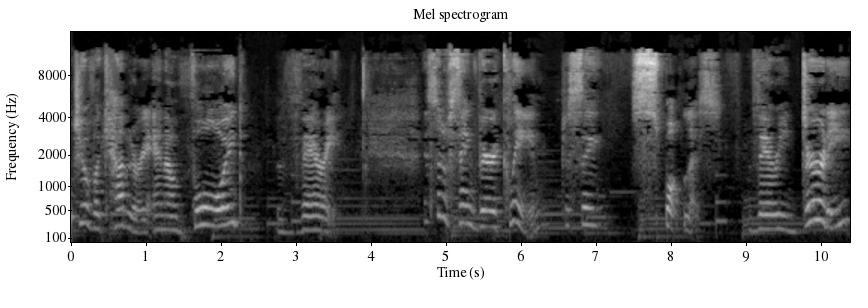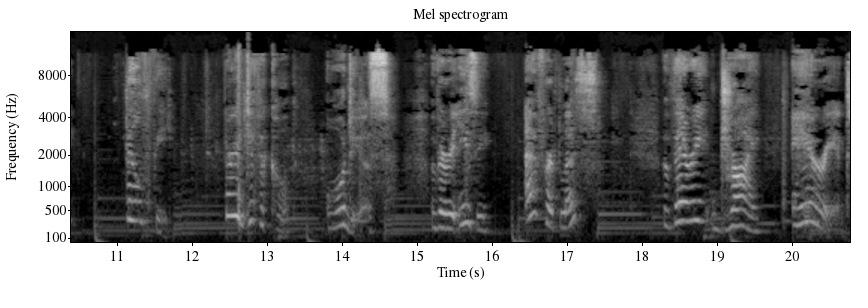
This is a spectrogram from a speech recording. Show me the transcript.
expand your vocabulary and avoid very. Instead of saying very clean, just say spotless, very dirty, filthy, very difficult, odious, very easy, effortless, very dry, arid,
